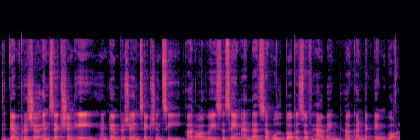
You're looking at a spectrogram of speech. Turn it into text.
the temperature in section A and temperature in section C are always the same and that's the whole purpose of having a conducting wall.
